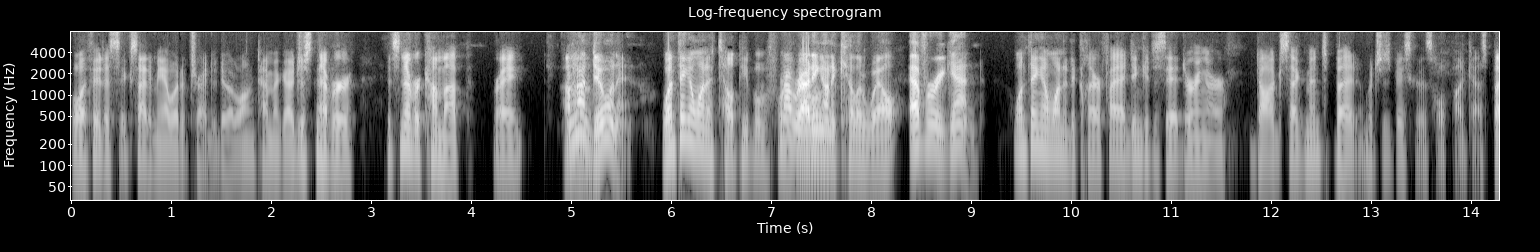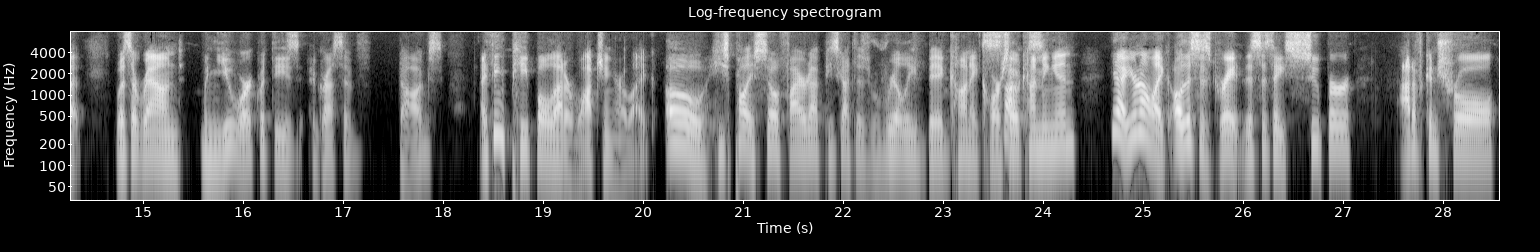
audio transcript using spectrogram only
Well, if it has excited me, I would have tried to do it a long time ago. Just Yeah. never. It's never come up, right? i'm Um, not doing it One thing I want to tell people before i'm not riding go- on a killer whale ever again one thing I wanted to clarify, I didn't get to say it during our dog segment, but which is basically this whole podcast, but was around when you work with these aggressive dogs. I think people that are watching are like, oh, he's probably so fired up. He's got this really big Cane Corso Sucks. coming in. Yeah, you're not like, oh, this is great. This is a super out of control,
